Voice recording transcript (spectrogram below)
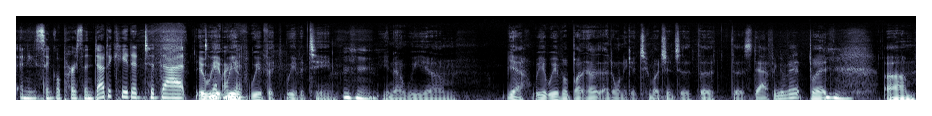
any single person dedicated to that? Yeah, to we, that we have we have a we have a team. Mm-hmm. You know, we um, yeah, we, we have a bunch. I don't want to get too much into the, the staffing of it, but Mm-hmm. um,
